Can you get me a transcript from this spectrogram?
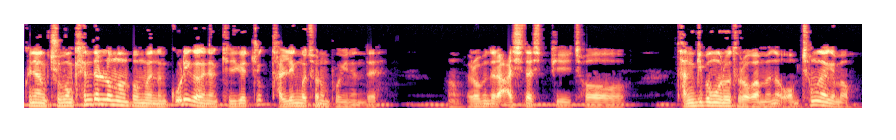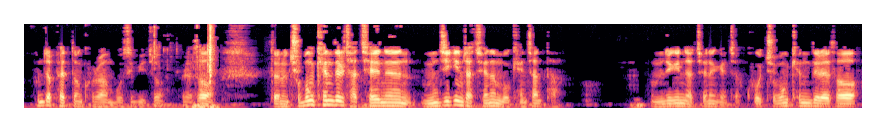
그냥 주봉 candle로만 보면은 꼬리가 그냥 길게 쭉 달린 것처럼 보이는데 어, 여러분들 아시다시피 저 단기봉으로 들어가면 엄청나게 막 혼잡했던 그러한 모습이죠. 그래서 일단은 주봉 candle 자체는 움직임 자체는 뭐 괜찮다. 움직임 자체는 괜찮고 주봉 candle에서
